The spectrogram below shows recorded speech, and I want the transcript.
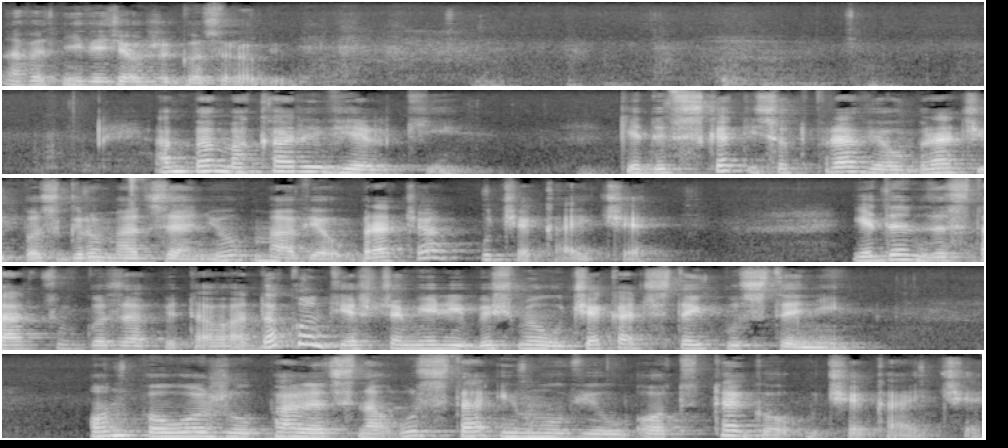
Nawet nie wiedział, że go zrobił. Abba Makary Wielki, kiedy w Sketis odprawiał braci po zgromadzeniu, mawiał: Bracia, uciekajcie. Jeden ze starców go zapytał, a dokąd jeszcze mielibyśmy uciekać z tej pustyni? On położył palec na usta i mówił, od tego uciekajcie.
